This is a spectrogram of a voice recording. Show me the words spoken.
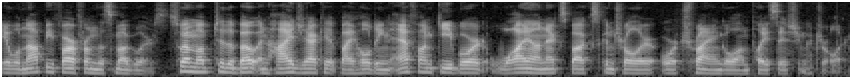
It will not be far from the smugglers. Swim up to the boat and hijack it by holding F on keyboard Y on Xbox controller, or triangle on PlayStation controller.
